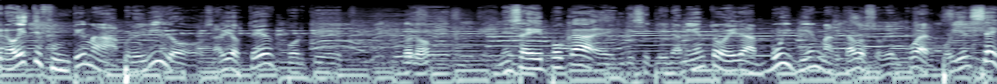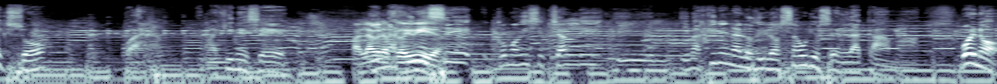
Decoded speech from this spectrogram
Bueno, este fue un tema prohibido, ¿sabía usted? Porque no, no. en esa época el disciplinamiento era muy bien marcado sobre el cuerpo y el sexo, bueno, imagínese. Palabra prohibida. Como dice Charlie, imaginen a los dinosaurios en la cama. Bueno,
